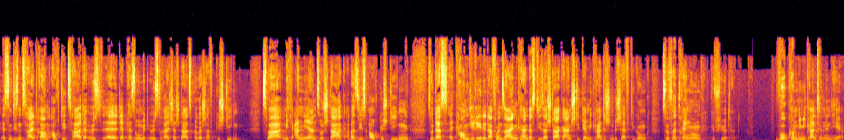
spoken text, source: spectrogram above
ist in diesem Zeitraum auch die Zahl der, Öst, äh, der Personen mit österreichischer Staatsbürgerschaft gestiegen. Zwar nicht annähernd so stark, aber sie ist auch gestiegen, sodass äh, kaum die Rede davon sein kann, dass dieser starke Anstieg der migrantischen Beschäftigung zur Verdrängung geführt hat. Wo kommen die Migrantinnen her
